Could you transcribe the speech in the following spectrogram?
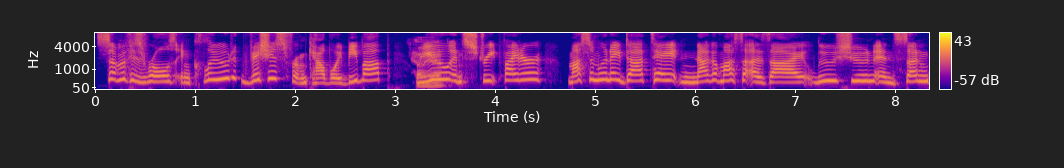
Some of his roles include Vicious from Cowboy Bebop, Hell Ryu in Street Fighter, Masamune Date, Nagamasa Azai, Lu Xun, and Sun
